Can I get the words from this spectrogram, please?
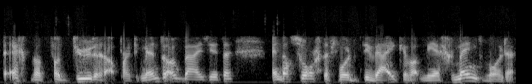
echt wat, wat duurdere appartementen ook bij zitten. En dat zorgt ervoor dat die wijken wat meer gemengd worden.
